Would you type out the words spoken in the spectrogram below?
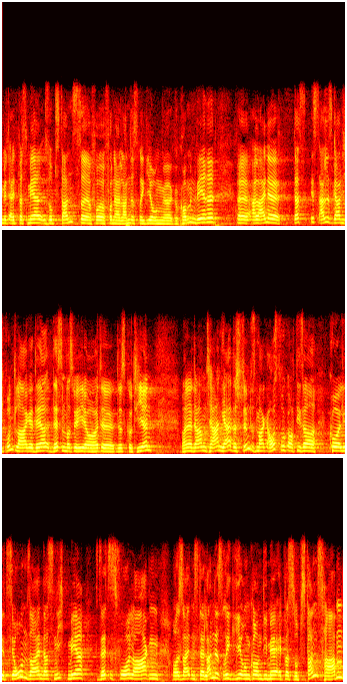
mit etwas mehr Substanz von der Landesregierung gekommen wäre. Alleine das ist alles gar nicht Grundlage dessen, was wir hier heute diskutieren. Meine Damen und Herren, ja, das stimmt. Es mag Ausdruck auch dieser Koalition sein, dass nicht mehr Gesetzesvorlagen seitens der Landesregierung kommen, die mehr etwas Substanz haben,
